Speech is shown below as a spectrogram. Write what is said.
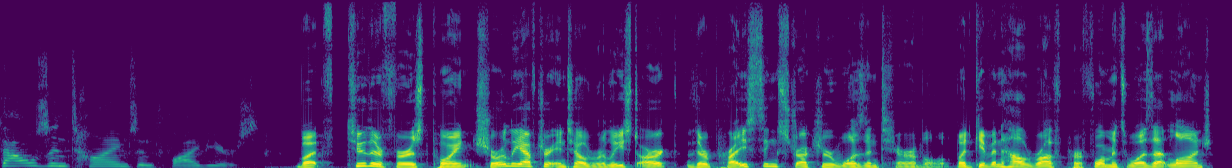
thousand times in five years. But to their first point, shortly after Intel released Arc, their pricing structure wasn't terrible, but given how rough performance was at launch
